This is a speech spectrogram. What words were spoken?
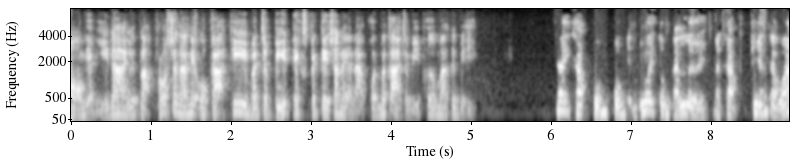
มองอย่างนี้ได้หรือเปล่า เพราะฉะนั้นเนี่ยโอกาสที่มันจะ beat expectation ในอนาคตมันก็อาจจะมีเพิ่มมากขึ้นไปอีก ใช่ครับผมผมเห็นด้วยตรงนั้นเลยนะครับ เพียงแต่ว่า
